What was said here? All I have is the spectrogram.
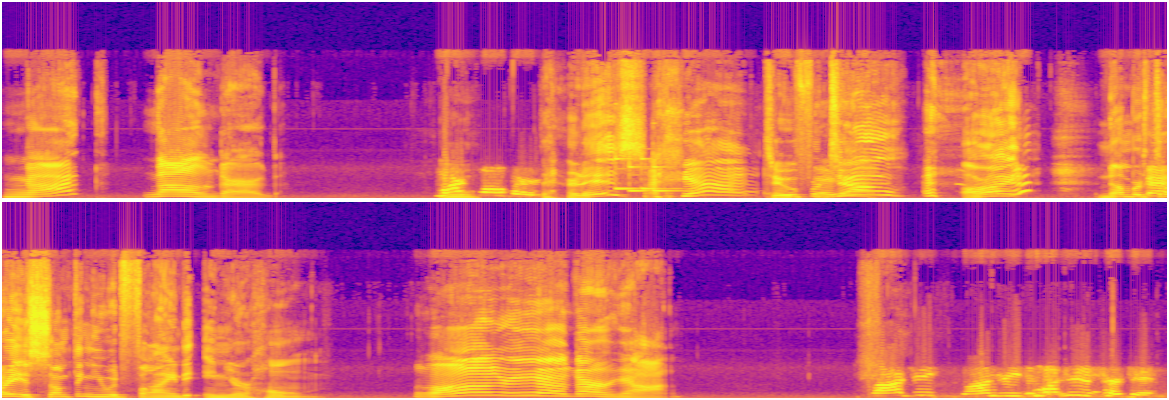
Knock, knock. Mark Wahlberg. There it is. Yeah. Two for There two. All right. Number three is something you would find in your home. Laundry Laundry, laundry, laundry detergent.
